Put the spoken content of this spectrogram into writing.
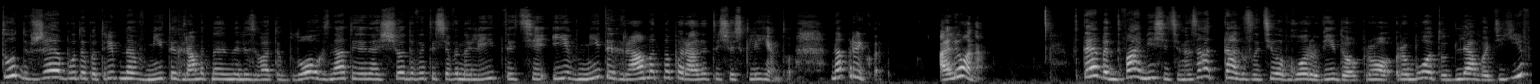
Тут вже буде потрібно вміти грамотно аналізувати блог, знати на що дивитися в аналітиці і вміти грамотно порадити щось клієнту. Наприклад, Альона. В тебе два місяці назад так злетіло вгору відео про роботу для водіїв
